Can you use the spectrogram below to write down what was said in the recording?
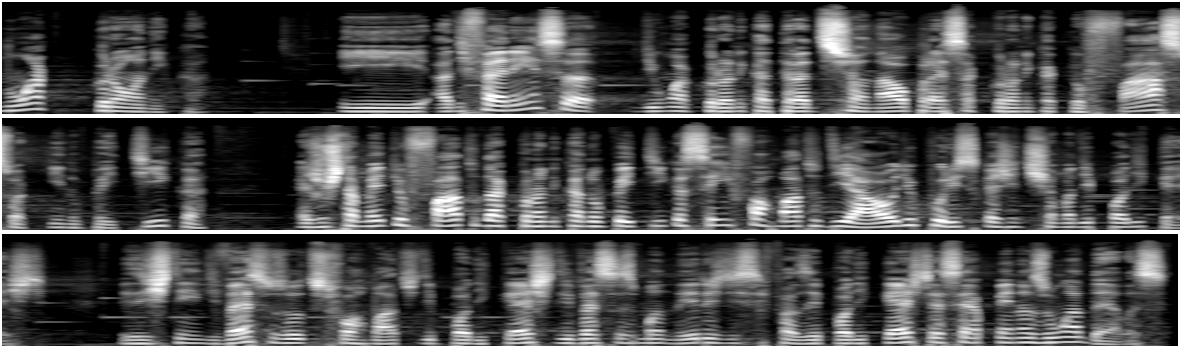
numa crônica. E a diferença de uma crônica tradicional para essa crônica que eu faço aqui no Peitica é justamente o fato da crônica no Peitica ser em formato de áudio, por isso que a gente chama de podcast. Existem diversos outros formatos de podcast, diversas maneiras de se fazer podcast, essa é apenas uma delas.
